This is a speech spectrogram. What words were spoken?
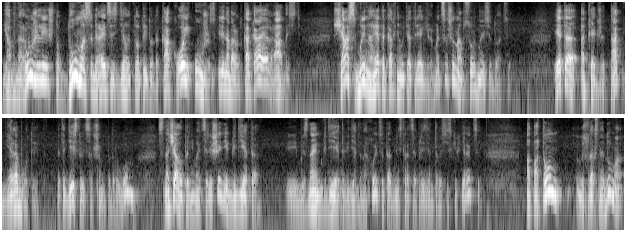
и обнаружили, что Дума собирается сделать то-то и то-то. Какой ужас! Или наоборот, какая радость! Сейчас мы на это как-нибудь отреагируем. Это совершенно абсурдная ситуация. Это, опять же, так не работает. Это действует совершенно по-другому. Сначала принимается решение где-то, и мы знаем, где это где-то находится, это администрация президента Российской Федерации – а потом Государственная Дума,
